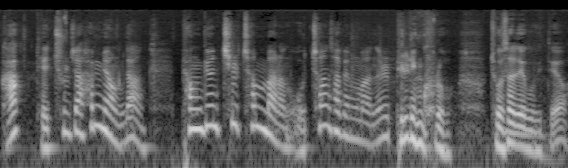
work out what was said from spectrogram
각 대출자 한 명당 평균 7천만 원, 5,400만 원을 빌린 거로 조사되고 있대요.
